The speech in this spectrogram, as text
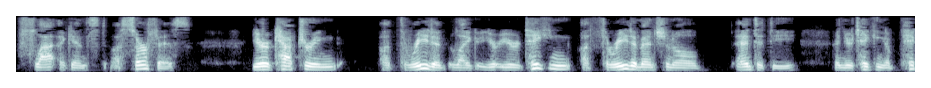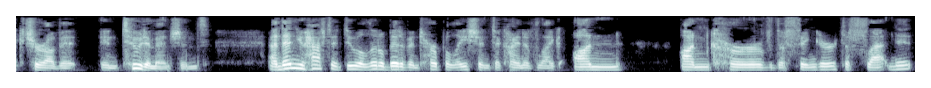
flat against a surface, you're capturing a three to like you're you're taking a three dimensional entity and you're taking a picture of it in two dimensions. And then you have to do a little bit of interpolation to kind of like un uncurve the finger to flatten it.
